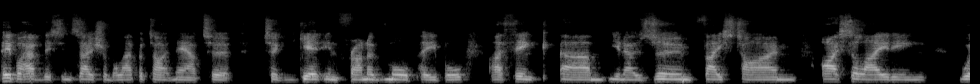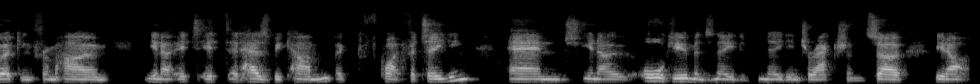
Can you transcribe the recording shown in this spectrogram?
people have this insatiable appetite now to to get in front of more people. I think um, you know, Zoom, FaceTime, isolating, working from home, you know, it it it has become quite fatiguing and you know all humans need need interaction so you know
